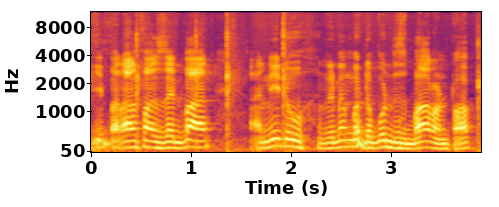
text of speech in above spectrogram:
e bar alpha z bar I need to remember to put this bar on top.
